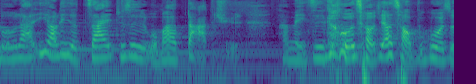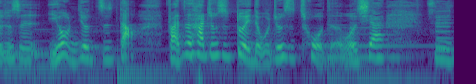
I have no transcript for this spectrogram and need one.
无啦，一要你就栽，就是我妈的大绝。她每次跟我吵架吵不过的时候，就是以后你就知道，反正她就是对的，我就是错的。我现在是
